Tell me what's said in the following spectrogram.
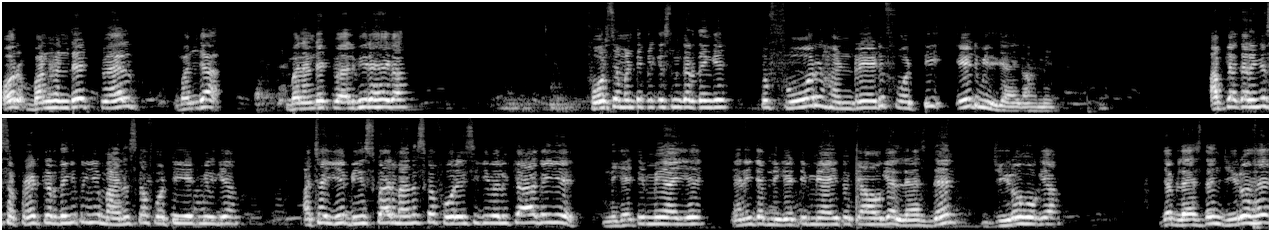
और 112 बन जा 112 ही रहेगा। फोर से मल्टीप्लीकेशन कर देंगे तो 448 मिल जाएगा हमें। अब क्या करेंगे? सेपरेट कर देंगे तो ये माइनस का 48 मिल गया। अच्छा ये बी स्क्वायर माइनस का फोर एसी की वैल्यू क्या आ गई है? निगेटिव में आई है। यानी जब निगेटिव में आई तो क्या हो गया? लेस देन ज़ीरो हो गया। जब लेस देन ज़ीरो है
